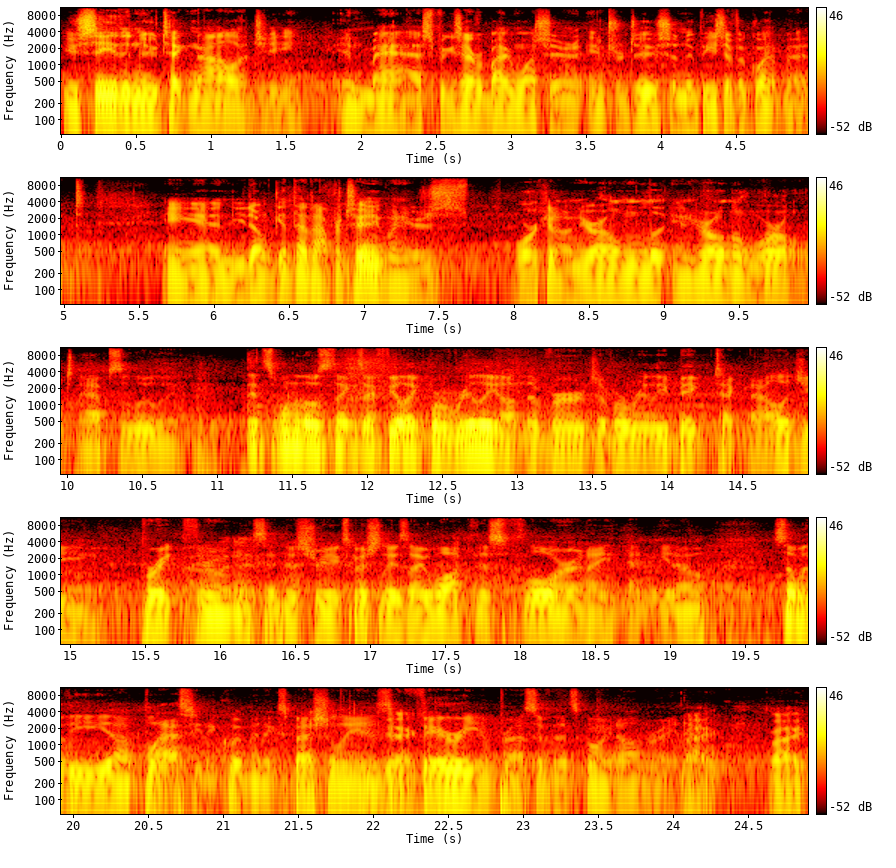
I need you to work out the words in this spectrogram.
You see the new technology in mass because everybody wants to introduce a new piece of equipment, and you don't get that opportunity when you're just working on your own in your own little world. Absolutely. It's one of those things I feel like we're really on the verge of a really big technology breakthrough in this industry, especially as I walk this floor and I, and, you know, some of the uh, blasting equipment, especially, is Exactly. very impressive that's going on right now. Right, right.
